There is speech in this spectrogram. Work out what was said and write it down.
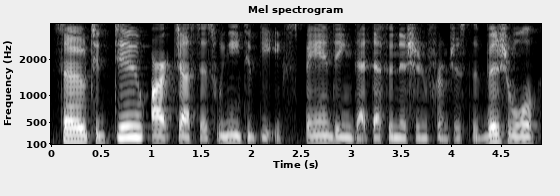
So, to do art justice, we need to be expanding that definition from just the visual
